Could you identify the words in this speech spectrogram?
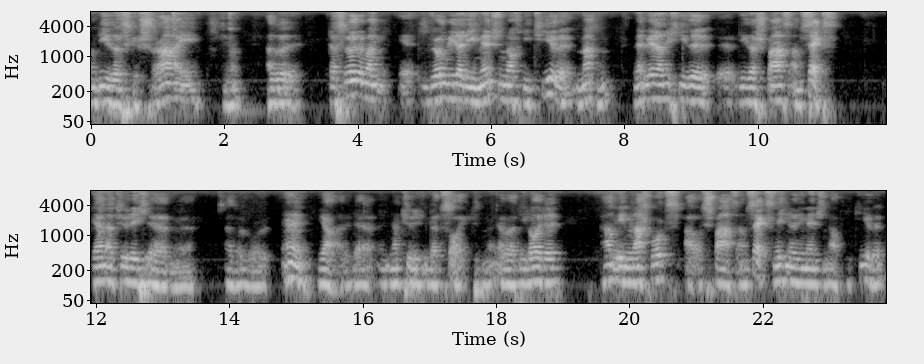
Und dieses Geschrei, also das würde man, würden weder die Menschen noch die Tiere machen, wenn wäre da nicht diese, äh, dieser Spaß am Sex, der natürlich, ähm, also wohl, ja, der natürlich überzeugt. Ne? Aber die Leute haben eben Nachwuchs aus Spaß am Sex, nicht nur die Menschen, auch die Tiere.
